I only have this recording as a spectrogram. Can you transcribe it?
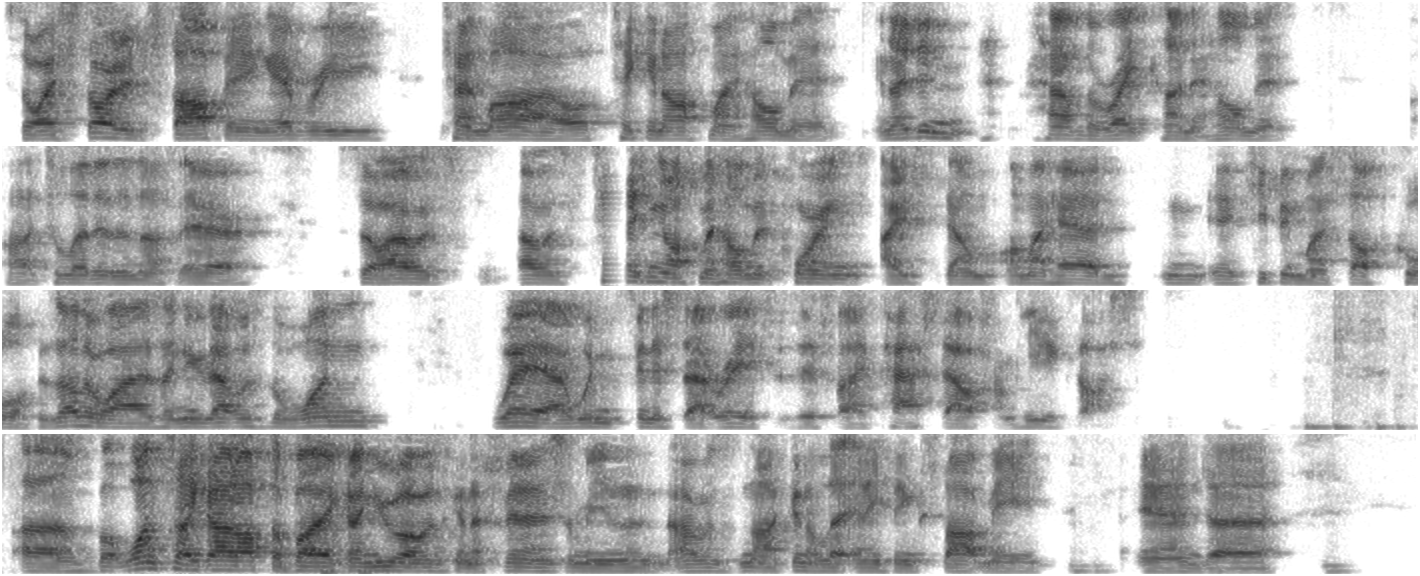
So I started stopping every 10 miles, taking off my helmet, and I didn't have the right kind of helmet uh, to let in enough air. So I was I was taking off my helmet, pouring ice down on my head, and, and keeping myself cool. Because otherwise, I knew that was the one way I wouldn't finish that race, is if I passed out from heat exhaustion. Um, but once I got off the bike, I knew I was going to finish. I mean, I was not going to let anything stop me, and uh,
